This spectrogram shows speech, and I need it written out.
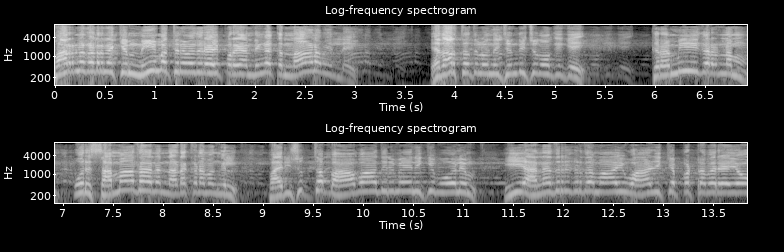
ഭരണഘടനയ്ക്കും നിയമത്തിനുമെതിരായി പറയാൻ നിങ്ങൾക്ക് നാണമില്ലേ? യഥാർത്ഥത്തിൽ ഒന്ന് ചിന്തിച്ചു നോക്കിക്കേ. ക്രമീകരണം ഒരു സമാധാനം നടക്കണമെങ്കിൽ പരിശുദ്ധ ഭാവാതിരുമേനിക്ക് പോലും ഈ അനധികൃതമായി വാഴിക്കപ്പെട്ടവരെയോ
